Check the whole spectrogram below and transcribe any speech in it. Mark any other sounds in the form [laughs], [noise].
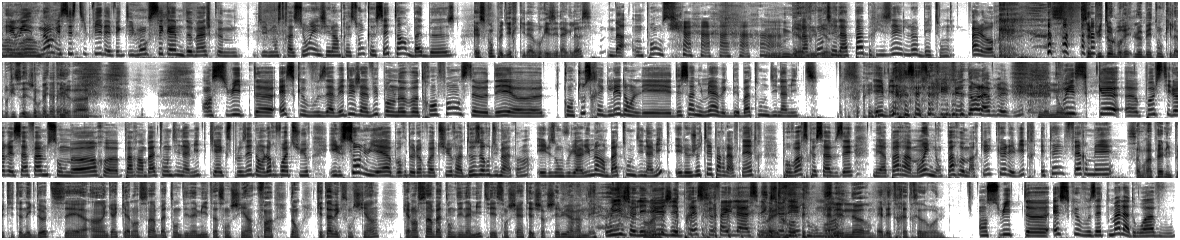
Oh, et oui, wow. non, mais c'est stupide, effectivement. C'est quand même dommage comme démonstration et j'ai l'impression que c'est un bad buzz. Est-ce qu'on peut dire qu'il a brisé la glace Bah, on pense. Et [laughs] bien par vu, contre, bien il n'a pas brisé le béton. Alors, [laughs] C'est plutôt le, béton qui l'a brisé, j'ai envie de dire. euh. [laughs] Ensuite, euh, est-ce que vous avez déjà vu pendant votre enfance euh, des euh, quand tout se réglait dans les dessins animés avec des bâtons de dynamite? [laughs] Eh bien, c'est arrivé dans la vraie vie, Mais non. puisque euh, Paul Stiller et sa femme sont morts euh, par un bâton dynamite qui a explosé dans leur voiture. Ils s'ennuyaient à bord de leur voiture à 2h du matin et ils ont voulu allumer un bâton de dynamite et le jeter par la fenêtre pour voir ce que ça faisait. Mais apparemment, ils n'ont pas remarqué que les vitres étaient fermées. Ça me rappelle une petite anecdote. C'est un gars qui a lancé un bâton de dynamite à son chien. Enfin, non, qui était avec son chien, qui a lancé un bâton de dynamite et son chien était le chercher, lui a ramené. Oui, je l'ai [laughs] Voilà. lu, j'ai presque failli la sélectionner. Pour moi. C'est énorme. Elle est très très drôle. Ensuite, euh, est-ce que vous êtes maladroit, vous?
